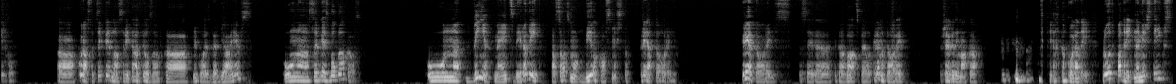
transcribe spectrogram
ciklu, uh, kurā starp citu piedalās arī tādi filozofi kā Nikolais Berģājevs un uh, Sergejs Bulgākovs. Un uh, viņa mērķis bija radīt tā saucamo biokosmistu kreatoriju. Kreatorijas, tas ir uh, vārds spēle krematorija, šajā gadījumā kā jā, kaut ko radīt. Proti, padarīt nemirstīgus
